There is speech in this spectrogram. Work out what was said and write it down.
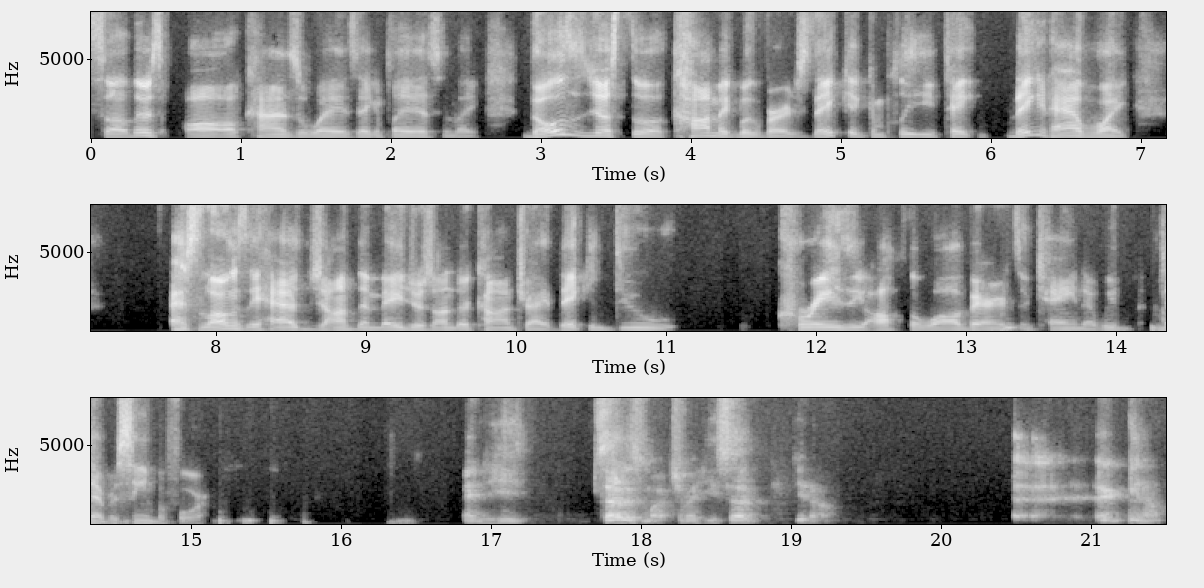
So there's all kinds of ways they can play this, and like those are just the comic book versions. They could completely take. They could have like, as long as they have Jonathan Majors under contract, they can do crazy off the wall variants of Kang that we've never seen before. and he said as much. I mean, he said, you know, uh, you know,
